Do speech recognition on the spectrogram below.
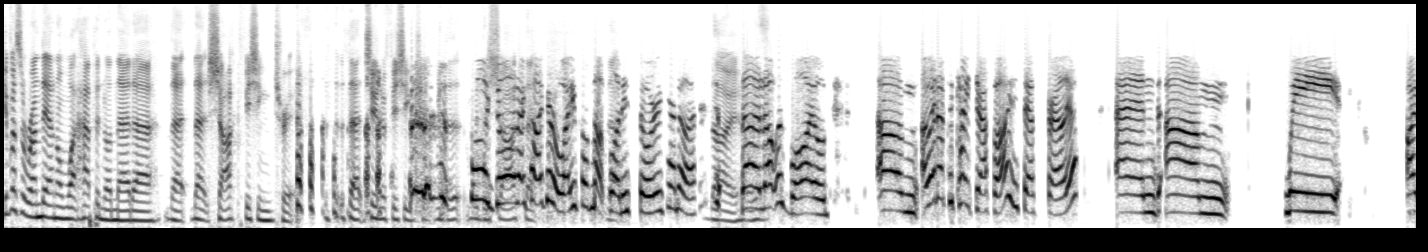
give us a rundown on what happened on that uh, that that shark fishing trip, that tuna fishing trip. With the, with oh the god, I that- can't get away from that bloody story, can I? No, No, was- that was wild. Um, I went up to Cape Jaffa in South Australia, and um, we. I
